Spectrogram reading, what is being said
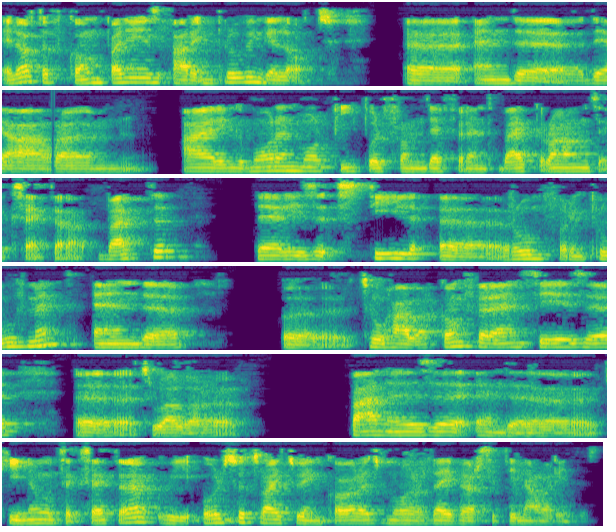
a lot of companies are improving a lot and uh, they are um, hiring more and more people from different backgrounds, etc. But there is still uh, room for improvement, and through our conferences, through our panels and uh, keynotes, etc., we also try to encourage more diversity in our industry.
